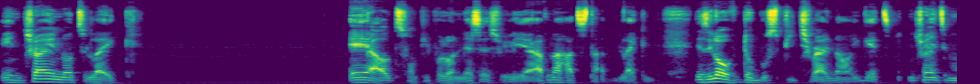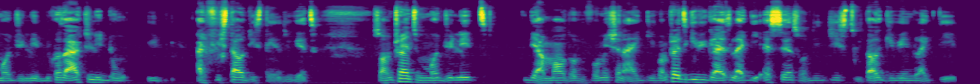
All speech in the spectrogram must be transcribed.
in trying not to like air out some people unnecessarily. I've not had to start like there's a lot of double speech right now. You get in trying to modulate because I actually don't. I freestyle these things. You get, so I'm trying to modulate the amount of information I give. I'm trying to give you guys like the essence of the gist without giving like the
